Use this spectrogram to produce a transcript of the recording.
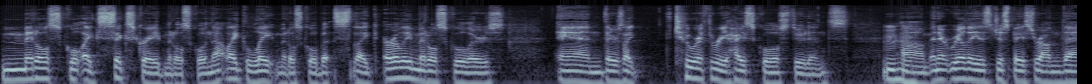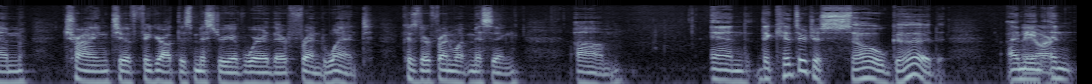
middle school, like sixth grade middle school, not like late middle school, but like early middle schoolers. And there's like two or three high school students. Um, and it really is just based around them trying to figure out this mystery of where their friend went because their friend went missing and the kids are just so good. I They mean, are. and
